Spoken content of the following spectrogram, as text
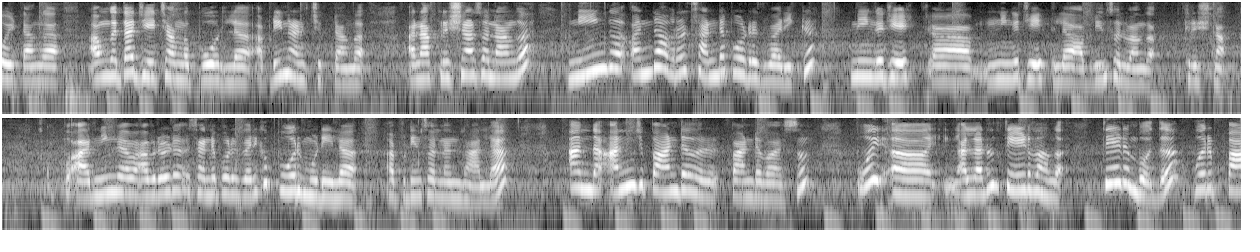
போயிட்டாங்க. அவங்க தான் ஜெயித்தாங்க போரில் அப்படின்னு நினச்சிக்கிட்டாங்க. ஆனால் கிருஷ்ணா சொன்னாங்க நீங்கள் வந்து அவரோட சண்டை போடுறது வரைக்கும் நீங்கள் ஜெயி நீங்கள் ஜெயிக்கல அப்படின்னு சொல்லுவாங்க கிருஷ்ணா. நீங்கள் அவரோட சண்டை போடுறது வரைக்கும் போர் முடியல அப்படின்னு சொன்னதுனால அந்த அஞ்சு பாண்டவர் பாண்டவாசும் போய் எல்லோரும் எல்லாரும் தேடுவாங்க. தேடும்போது ஒரு பா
